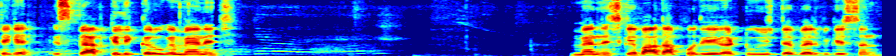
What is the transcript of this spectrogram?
ठीक है? इस पर आप क्लिक करोगे मैनेज मैनेज के बाद आपको दिखेगा टू स्टेप वेरिफिकेशन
